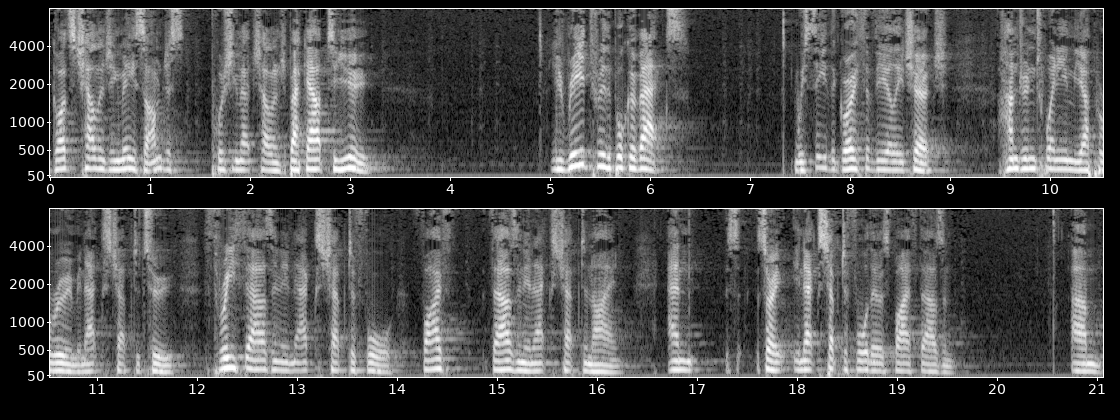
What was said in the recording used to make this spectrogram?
God's challenging me, so I'm just pushing that challenge back out to you. You read through the book of Acts, we see the growth of the early church. 120 in the upper room in Acts chapter 2, 3,000 in Acts chapter 4, 5,000 in Acts chapter 9. And, sorry, in Acts chapter 4, there was 5,000. Um,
